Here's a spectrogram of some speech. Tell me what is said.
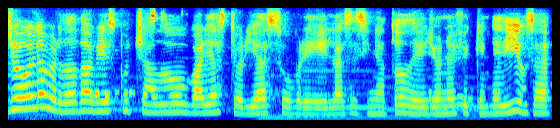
yo la verdad había escuchado varias teorías sobre el asesinato de John F. Kennedy, o sea,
